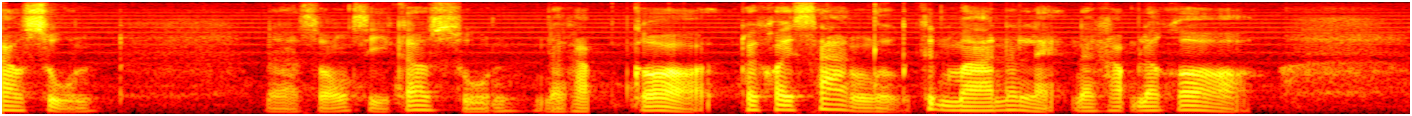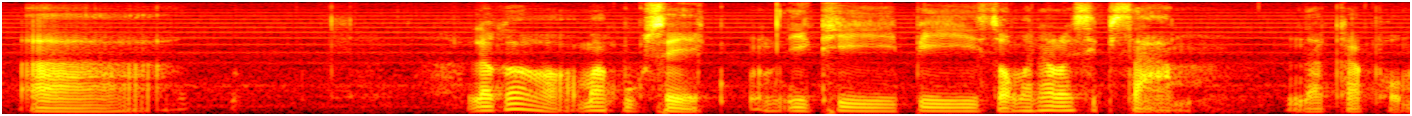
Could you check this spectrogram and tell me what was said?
2490นะ2490นะครับก็ค่อยๆสร้างขึ้นมานั่นแหละนะครับ แล้วก็อ่า แล้วก็มาปลูกเสกอีกทีปี 2513 นะครับผม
